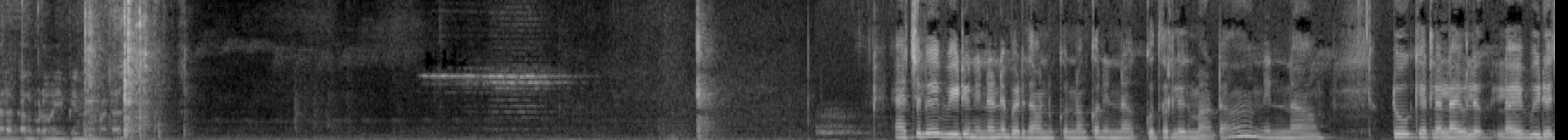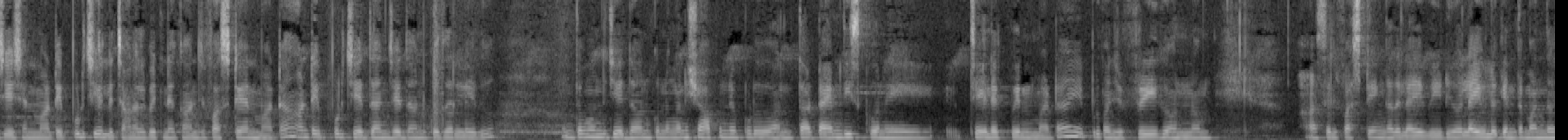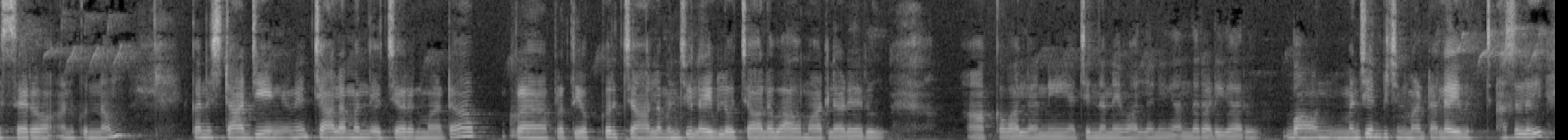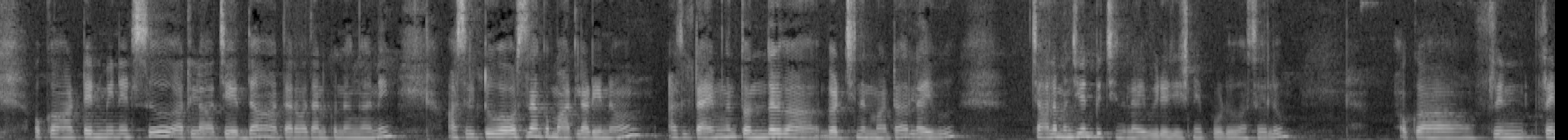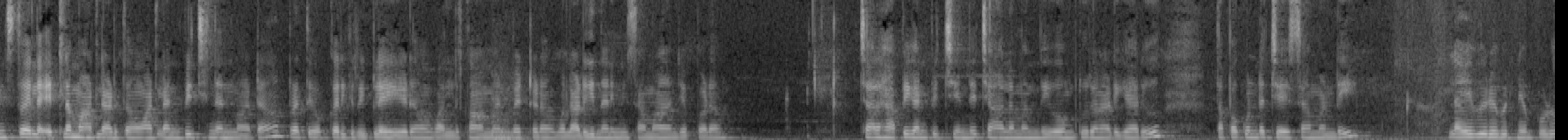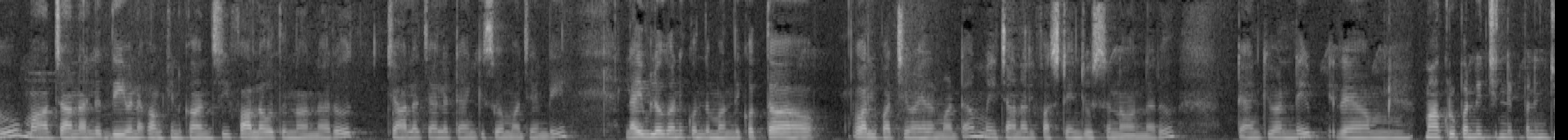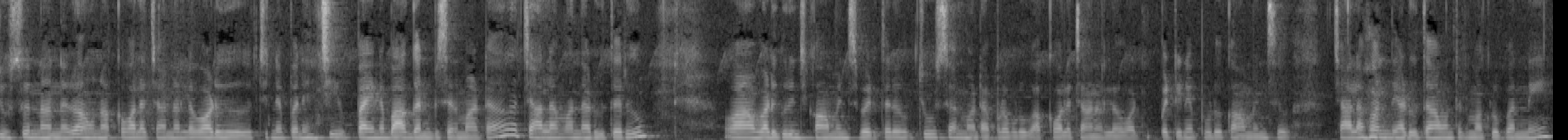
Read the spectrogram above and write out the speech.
పులిహార కలపడం అయిపోయింది అనమాట యాక్చువల్గా ఈ వీడియో నిన్ననే పెడదాం అనుకున్నాక నిన్న కుదరలేదు అనమాట నిన్న టూకి అట్లా లైవ్ లైవ్ వీడియో చేశాను అనమాట ఎప్పుడు చేయలేదు ఛానల్ పెట్టిన కానీ ఫస్ట్ టైం అనమాట అంటే ఎప్పుడు చేద్దాం చేద్దాం అని కుదరలేదు. ఇంతకుముందు చేద్దాం అనుకున్నాం కానీ షాప్ ఉన్నప్పుడు అంత టైం తీసుకొని చేయలేకపోయాను అనమాట ఇప్పుడు కొంచెం ఫ్రీగా ఉన్నాం. అసలు ఫస్ట్ టైం కదా లైవ్ వీడియో లైవ్లోకి ఎంతమంది వస్తారో అనుకున్నాం. కానీ స్టార్ట్ చేయగానే చాలామంది వచ్చారనమాట ప్ర- ప్రతి ఒక్కరు చాలా మంచి లైవ్లో చాలా బాగా మాట్లాడారు. ఆ అక్క వాళ్ళని ఆ చిన్ననే వాళ్ళని అందరు అడిగారు. బాగుంది మంచిగా అనిపించింది అనమాట లైవ్ అసలు ఒక టెన్ మినిట్స్ అట్లా చేద్దాం ఆ తర్వాత అనుకున్నాం కానీ అసలు టూ అవర్స్ దాకా మాట్లాడాను. అసలు టైం కానీ తొందరగా గడిచిందనమాట లైవ్ చాలా మంచిగా అనిపించింది లైవ్ వీడియో చేసినప్పుడు అసలు. ఒక ఫ్రెండ్ ఫ్రెండ్స్తో ఇలా ఎట్లా మాట్లాడతాం అట్లా అనిపించింది అనమాట ప్రతి ఒక్కరికి రిప్లై చేయడం వాళ్ళు కామెంట్ పెట్టడం వాళ్ళు అడిగిందని మీ సమాధానం చెప్పడం. చాలా హ్యాపీగా అనిపించింది. చాలామంది హోమ్ టూర్ అని అడిగారు. తప్పకుండా చేసామండి లైవ్ వీడియో పెట్టినప్పుడు మా ఛానల్ దీవెన ఫంక్షన్ కాంచి ఫాలో అవుతున్నా అన్నారు. చాలా చాలా థ్యాంక్ యూ సో మచ్ అండి. లైవ్లో కానీ కొంతమంది కొత్త వాళ్ళు పరిచయం అయ్యారనమాట మీ ఛానల్ ఫస్ట్ టైం చూస్తున్నాం అన్నారు. థ్యాంక్ యూ అండి. మా కృపని చిన్నప్పటి నుంచి చూస్తున్నా అన్నారు. అవును అక్క వాళ్ళ ఛానల్లో వాడు చిన్నప్పటి నుంచి పైన బాగా కనిపిస్తుంది అనమాట చాలామంది అడుగుతారు. వా- వాడి గురించి కామెంట్స్ పెడతారు. చూస్తాను అనమాట అప్పుడప్పుడు అక్క వాళ్ళ ఛానల్లో వాటి పెట్టినప్పుడు కామెంట్స్ చాలామంది అడుగుతూ ఉంటారు మా కృపని.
